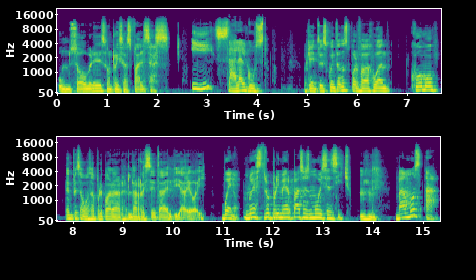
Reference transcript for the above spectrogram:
Un sobre de sonrisas falsas. Y sal al gusto. Ok, entonces cuéntanos por favor, Juan, cómo empezamos a preparar la receta del día de hoy. Bueno, nuestro primer paso es muy sencillo. Vamos a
